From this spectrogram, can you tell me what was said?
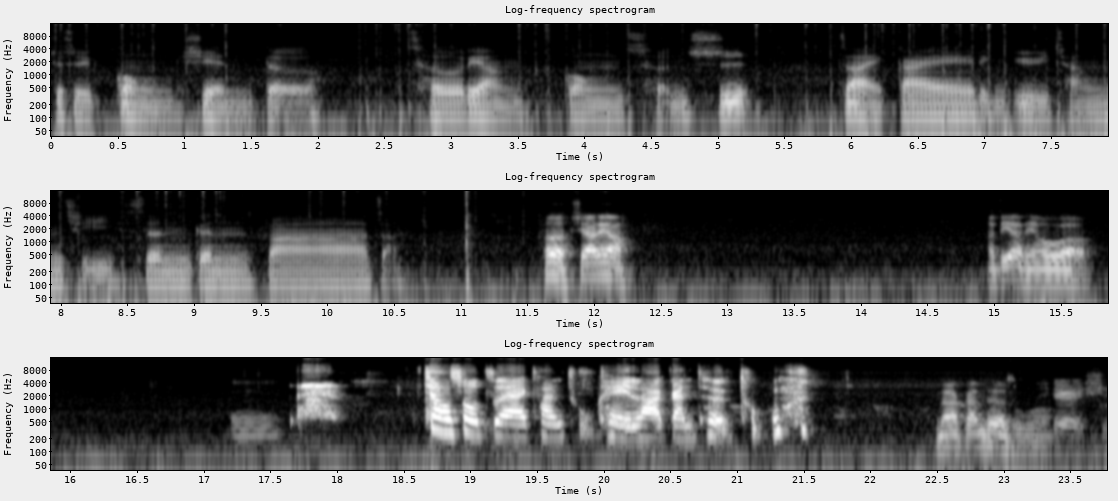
就是贡献的车辆工程师，在该领域长期深耕发展。好，下料。啊，第二天有无？教授最爱看图，可以拉甘特图。拉甘特图哦，谢谢。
